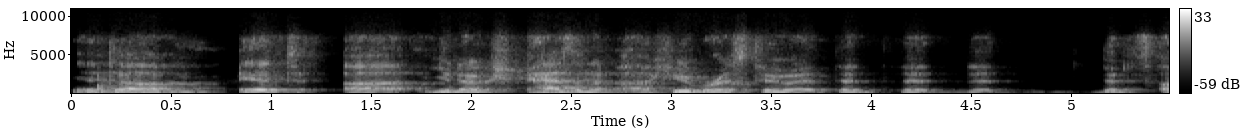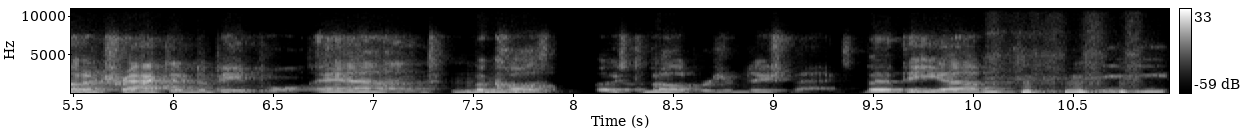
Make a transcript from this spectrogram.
it um, it uh, you know has a, a, hubris to it that that that that's unattractive to people, and mm-hmm. because most developers are douchebags. But the um, the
